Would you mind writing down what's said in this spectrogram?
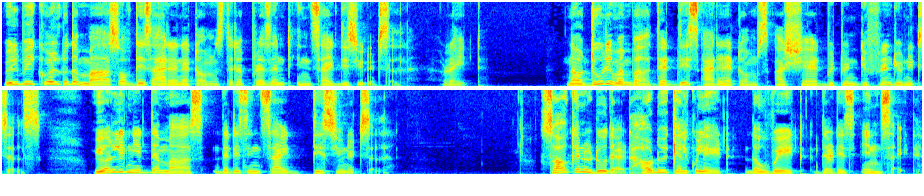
will be equal to the mass of these iron atoms that are present inside this unit cell, right? Now do remember that these iron atoms are shared between different unit cells. We only need the mass that is inside this unit cell. So how can we do that? How do we calculate the weight that is inside?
